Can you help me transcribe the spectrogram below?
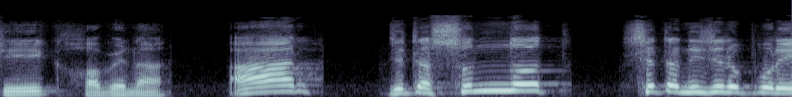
ঠিক হবে না। আর যেটা সুন্নত, সেটা নিজের উপরে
